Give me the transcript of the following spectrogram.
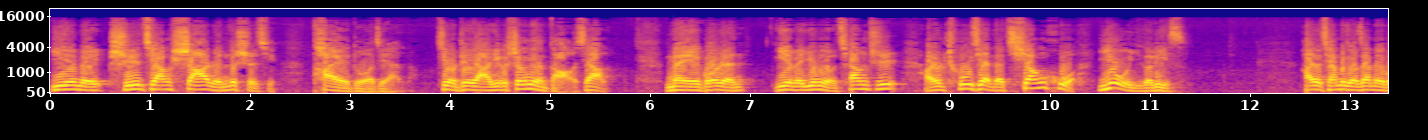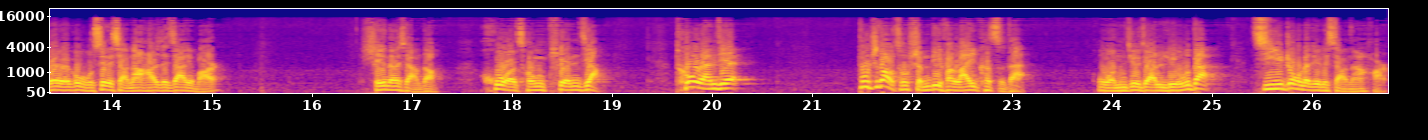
因为持枪杀人的事情太多见了，就这样一个生命倒下了，美国人。因为拥有枪支而出现的枪祸又一个例子。还有前不久在美国有一个五岁的小男孩在家里玩谁能想到祸从天降，突然间不知道从什么地方来一颗子弹，我们就叫榴弹，击中了这个小男孩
